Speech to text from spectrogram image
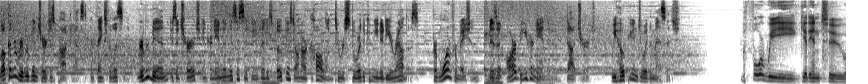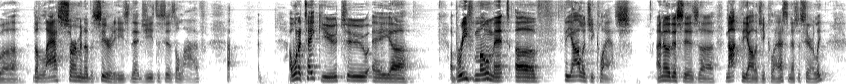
Welcome to Riverbend Church's podcast, and thanks for listening. Riverbend is a church in Hernando, Mississippi that is focused on our calling to restore the community around us. For more information, visit rbhernando.church. We hope you enjoy the message. Before we get into uh, the last sermon of the series that Jesus is alive, I, I want to take you to a, uh, a brief moment of theology class. I know this is uh, not theology class necessarily,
